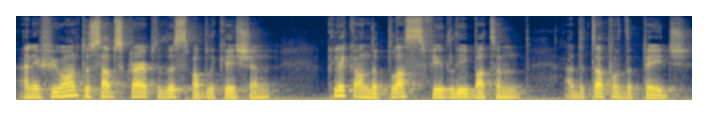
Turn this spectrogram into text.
and if you want to subscribe to this publication, click on the plus Feedly button at the top of the page.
